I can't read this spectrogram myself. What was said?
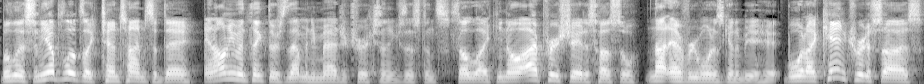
But listen, he uploads like 10 times a day, and I don't even think there's that many magic tricks in existence. So like, you know, I appreciate his hustle. Not everyone is gonna be a hit. But what I can criticize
